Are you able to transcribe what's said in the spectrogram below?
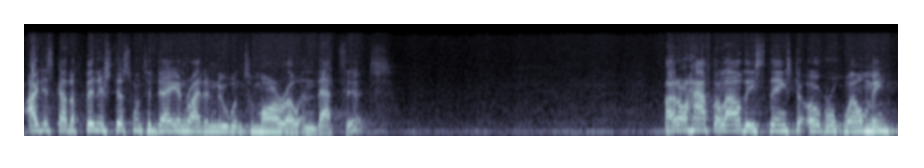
I just got to finish this one today and write a new one tomorrow, and that's it. I don't have to allow these things to overwhelm me.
